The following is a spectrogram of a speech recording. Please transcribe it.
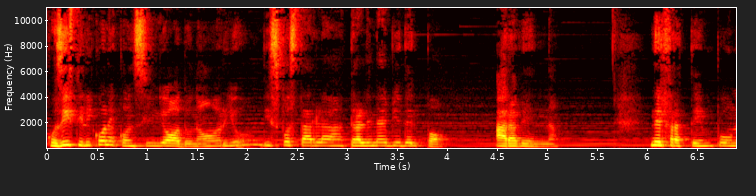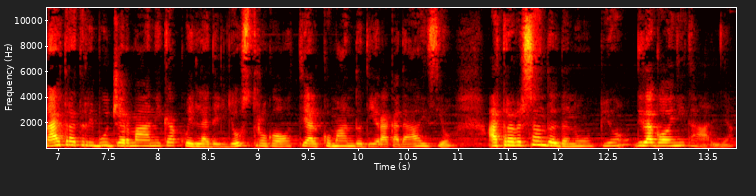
Così Stilicone consigliò ad Onorio di spostarla tra le nebbie del Po, a Ravenna. Nel frattempo, un'altra tribù germanica, quella degli Ostrogoti, al comando di Ragadaisio, attraversando il Danubio, dilagò in Italia.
